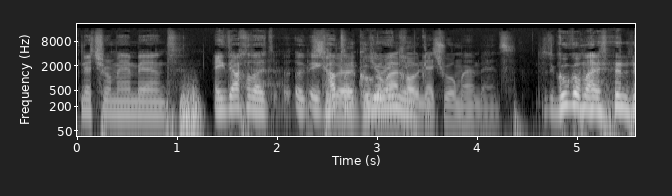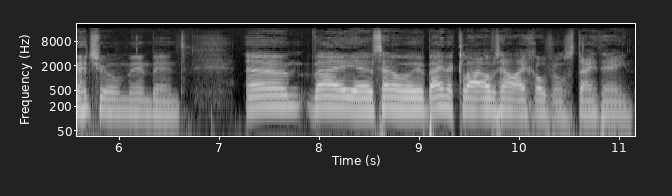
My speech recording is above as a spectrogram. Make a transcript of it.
Natural Man Band. Ik dacht altijd, ik had Google maar gewoon Natural Man Band. Dus Google maar Natural Man Band. Ehm, wij eh, zijn alweer bijna klaar. Oh, we zijn al eigenlijk over onze tijd heen.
